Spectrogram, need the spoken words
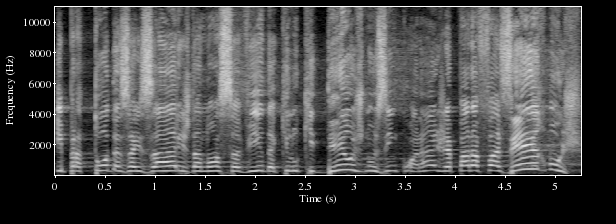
e para todas as áreas da nossa vida, aquilo que Deus nos encoraja é para fazermos,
